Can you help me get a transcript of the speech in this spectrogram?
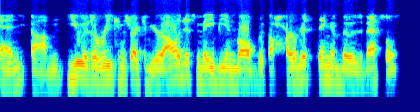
and um, you as a reconstructive urologist may be involved with the harvesting of those vessels.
